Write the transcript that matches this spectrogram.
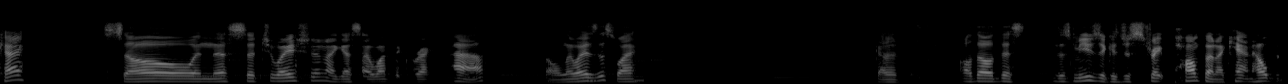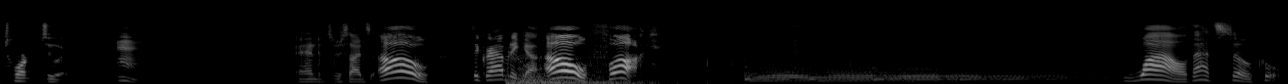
Okay. So, in this situation, I guess I went the correct path. The only way is this way. Gotta... Although this this music is just straight pumping, I can't help but twerk to it. Mm. And it decides... Oh! The gravity gun. Oh, fuck! Wow, that's so cool.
